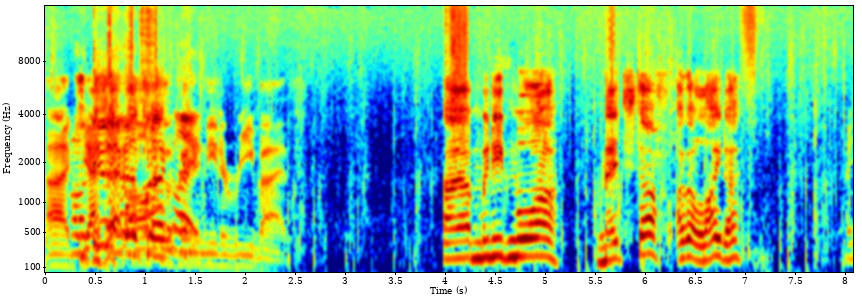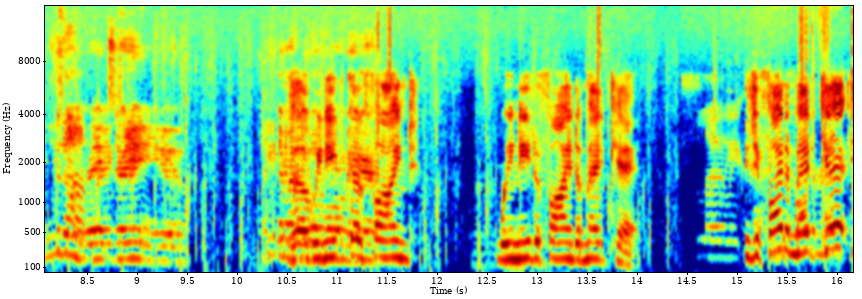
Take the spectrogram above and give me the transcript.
Uh, Oh, Jessica good. also going to need a revive. Um, we need more med stuff. I got a lighter. I Put on Riggs, there ain't you. I think So we need to go here. find. We need to find a med kit. Slowly. Did you find a med kit?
